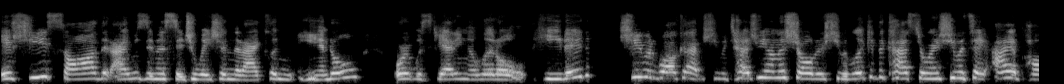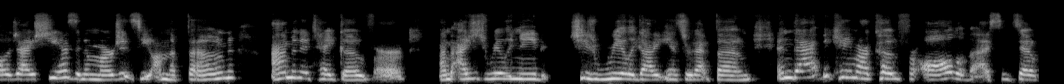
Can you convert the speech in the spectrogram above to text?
if she saw that I was in a situation that I couldn't handle or it was getting a little heated, she would walk up, she would touch me on the shoulder, she would look at the customer and she would say, I apologize. She has an emergency on the phone. I'm going to take over. Um, I just really need, she's really got to answer that phone. And that became our code for all of us. And so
